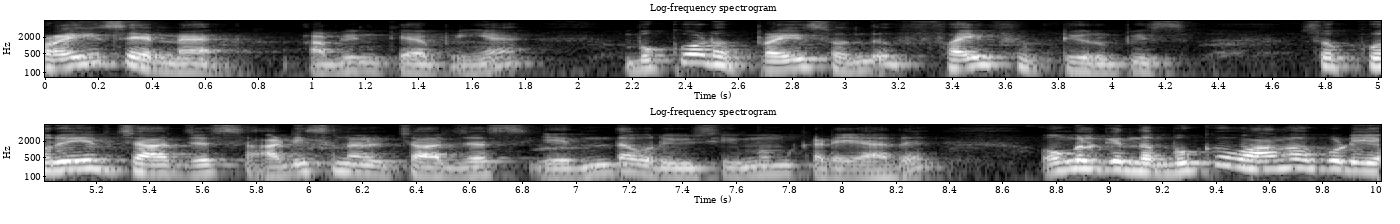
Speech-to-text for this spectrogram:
ப்ரைஸ் என்ன அப்படின்னு கேட்பீங்க புக்கோட ப்ரைஸ் வந்து five fifty rupees so courier charges additional charges எந்த ஒரு விஷயமும் கிடையாது. உங்களுக்கு இந்த புக்கு வாங்கக்கூடிய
